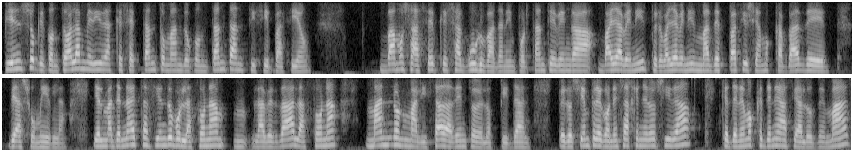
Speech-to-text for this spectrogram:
pienso que con todas las medidas que se están tomando con tanta anticipación, vamos a hacer que esa curva tan importante venga, vaya a venir, pero vaya a venir más despacio y seamos capaces de, de asumirla. Y el maternal está siendo por la zona, la verdad, la zona más normalizada dentro del hospital, pero siempre con esa generosidad que tenemos que tener hacia los demás,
